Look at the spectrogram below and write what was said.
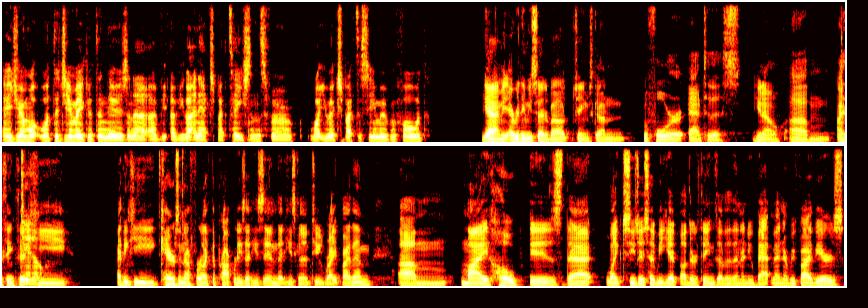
Adrian, what, what did you make of the news, and uh, have you, have you got any expectations for what you expect to see moving forward? Yeah, I mean everything we said about James Gunn before add to this. You know, um, I think that Ditto. he, I think he cares enough for like the properties that he's in that he's going to do right by them. Um, my hope is that, like CJ said, we get other things other than a new Batman every five years.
